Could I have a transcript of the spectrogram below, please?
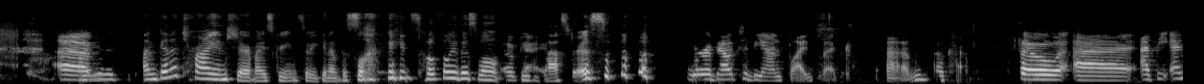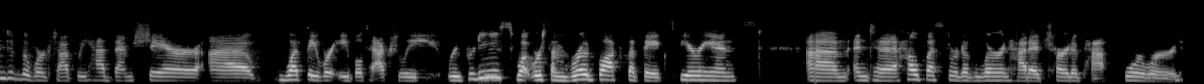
I'm, gonna, I'm gonna try and share my screen so we can have the slides. Hopefully this won't okay. be disastrous. We're about to be on slide six. Um, okay. So uh, at the end of the workshop, we had them share uh, what they were able to actually reproduce, what were some roadblocks that they experienced, um, and to help us sort of learn how to chart a path forward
